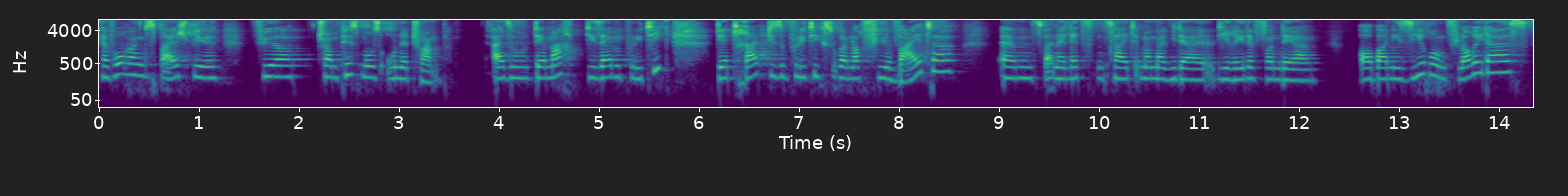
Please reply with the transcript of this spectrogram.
hervorragendes Beispiel für Trumpismus ohne Trump. Also der macht dieselbe Politik, der treibt diese Politik sogar noch viel weiter. Ähm, es war in der letzten Zeit immer mal wieder die Rede von der Urbanisierung Floridas.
